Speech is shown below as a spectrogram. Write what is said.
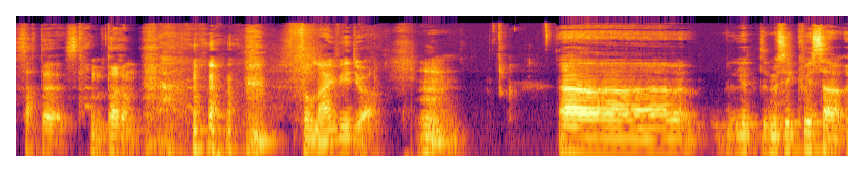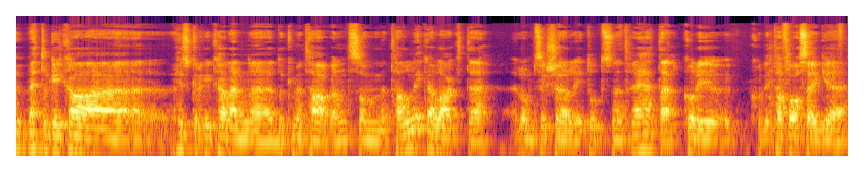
satte standarden for live-videoer. Uh, litt musikkquiz her. Vet dere hva Husker dere hva den eh, dokumentaren som Metallica lagde om seg sjøl i 2003 heter? Hvor de, hvor de tar for seg eh,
